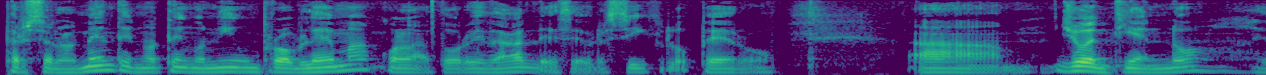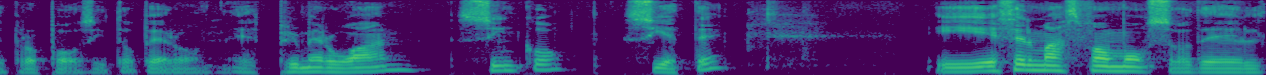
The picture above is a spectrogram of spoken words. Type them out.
Personalmente no tengo ningún problema con la autoridad de ese versículo, pero yo entiendo el propósito, pero es 1 Juan 5, 7, y es el más famoso de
